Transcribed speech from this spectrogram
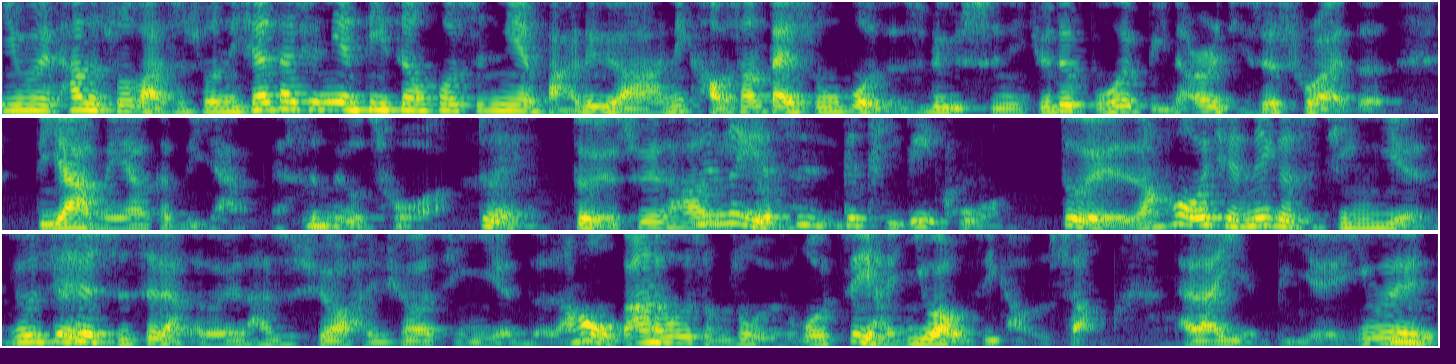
因为他的说法是说，你现在再去念地震或是念法律啊，你考上代书或者是律师，你绝对不会比那二十几岁出来的迪亚梅亚更厉害，是没有错啊。对对，所以他那也是一个体力活。对，然后而且那个是经验，因为确实这两个东西它是需要很需要经验的。然后我刚才为什么说我我自己很意外，我自己考得上台大 EMBA，因为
